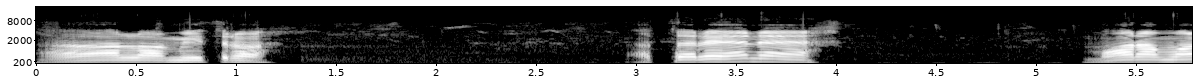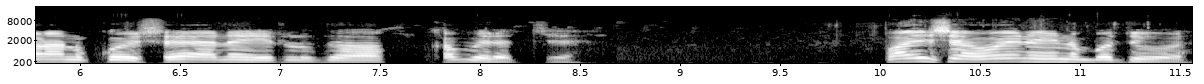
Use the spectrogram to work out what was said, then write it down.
હાલો મિત્ર. અત્યારે હે ને મારા માણાનું કોઈ છે નહીં એટલું તો ખબર જ છે. પૈસા હોય ને એને બધું હોય.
